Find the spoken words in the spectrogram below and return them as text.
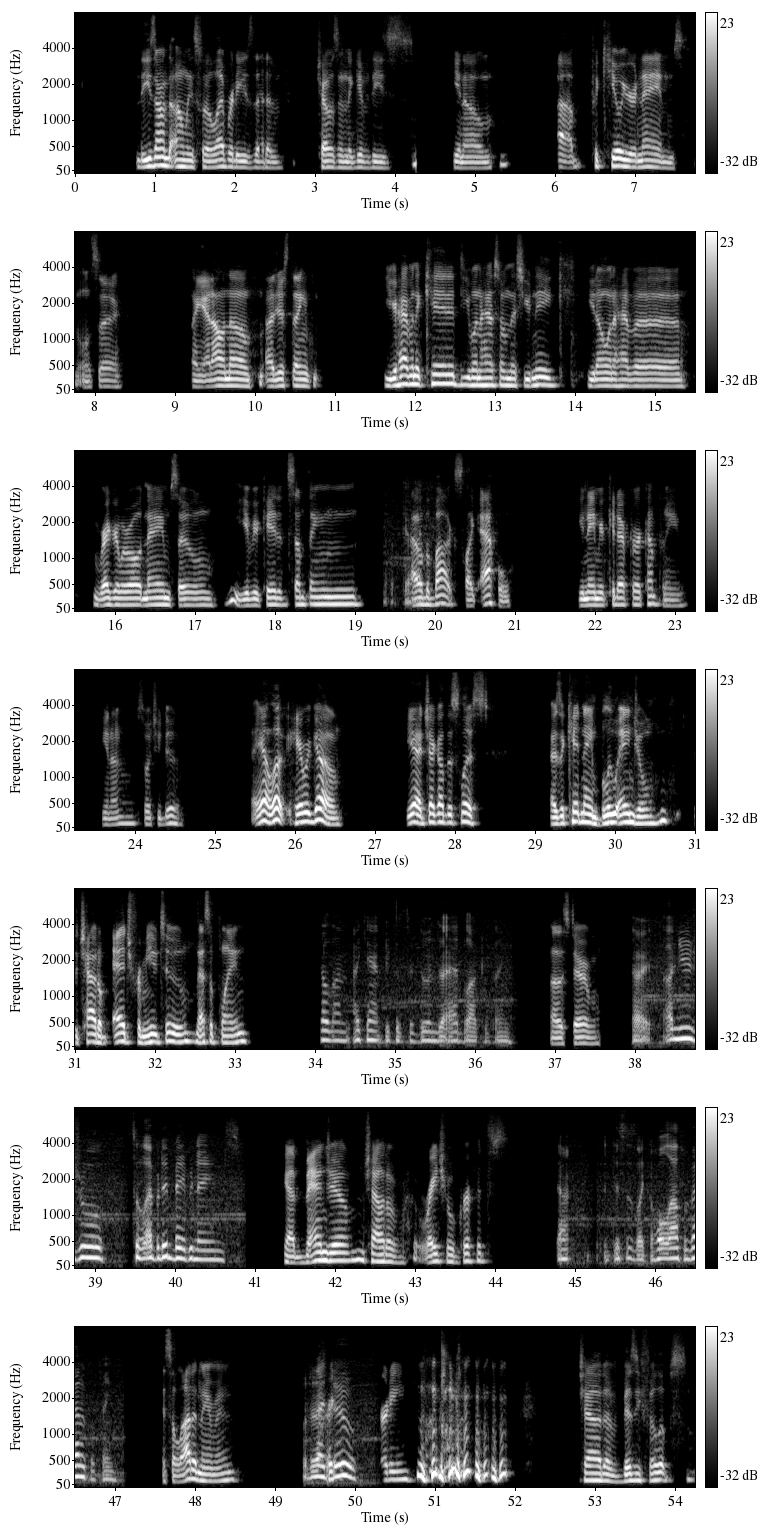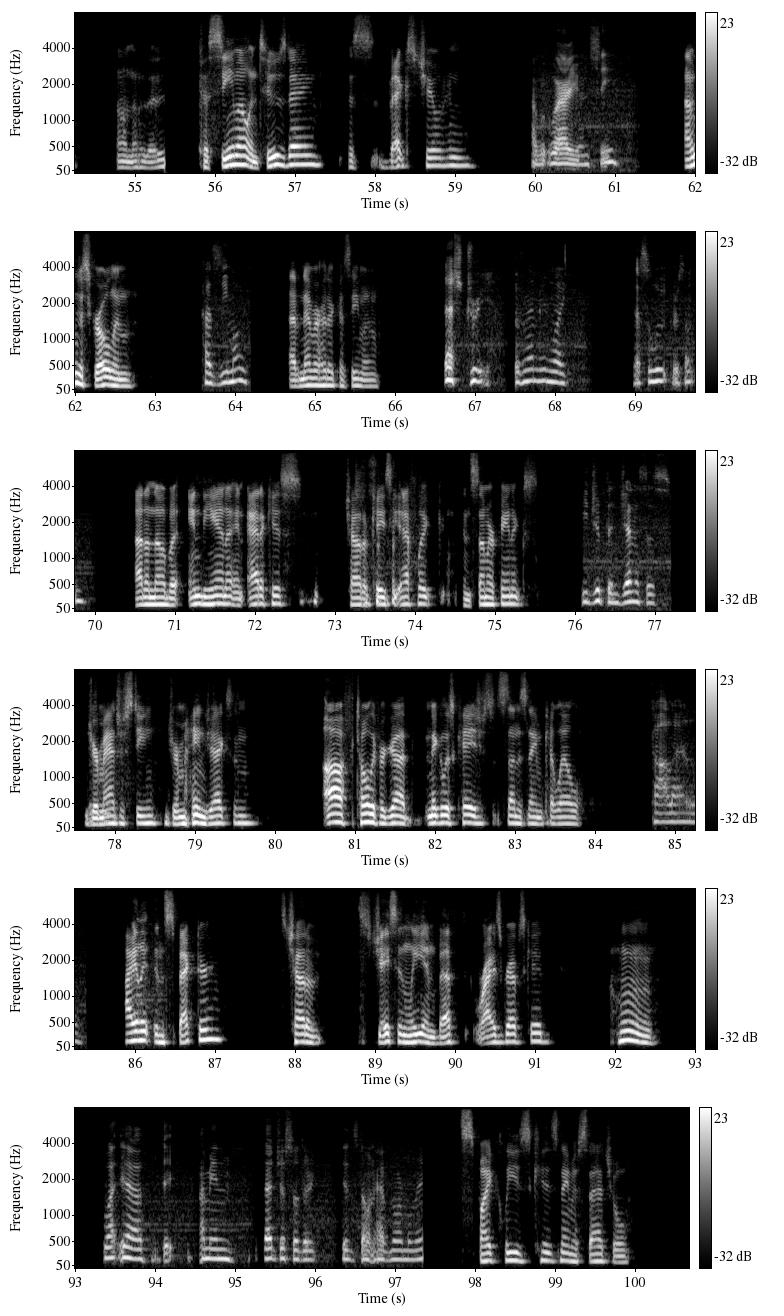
these aren't the only celebrities that have chosen to give these, you know, uh, peculiar names. We'll say. Like I don't know. I just think you're having a kid. You want to have something that's unique. You don't want to have a regular old name. So you give your kid something God. out of the box, like Apple. You name your kid after a company. You know, it's what you do. Yeah, look, here we go. Yeah, check out this list. There's a kid named Blue Angel, the child of Edge from U2. That's a plane. Hold on, I can't because they're doing the ad blocker thing. Oh, that's terrible. All right, unusual celebrity baby names. Got Banjo, child of Rachel Griffiths. That- This is like a whole alphabetical thing. It's a lot in there, man. What did I do? Birdie. Child of Busy Phillips. I don't know who that is. Cosimo and Tuesday. It's Beck's children. Where are you in C? I'm just scrolling. Cosimo? I've never heard of Cosimo. That's tree. Doesn't that mean like desolate or something? I don't know, but Indiana and Atticus, child of Casey Affleck and Summer Phoenix. Egypt and Genesis. Your Majesty, Jermaine Jackson. Oh, f- totally forgot. Nicolas Cage's son is named Kal-El. Kal-El. Pilot Inspektor. It's child of it's Jason Lee and Beth Riesgraf's kid. Hmm. What? Yeah. They, I mean, that just so their kids don't have normal names? Spike Lee's kid's name is Satchel.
